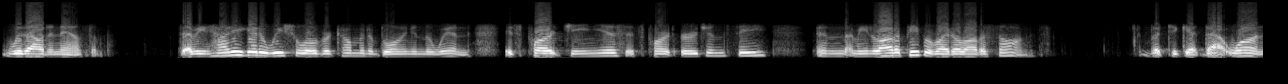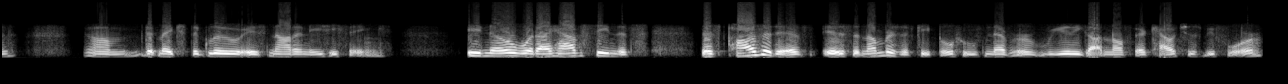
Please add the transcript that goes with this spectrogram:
without an anthem. I mean, how do you get a "We Shall Overcome" and a "Blowing in the Wind"? It's part genius, it's part urgency, and I mean, a lot of people write a lot of songs, but to get that one um, that makes the glue is not an easy thing. You know what I have seen that's that's positive is the numbers of people who've never really gotten off their couches before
